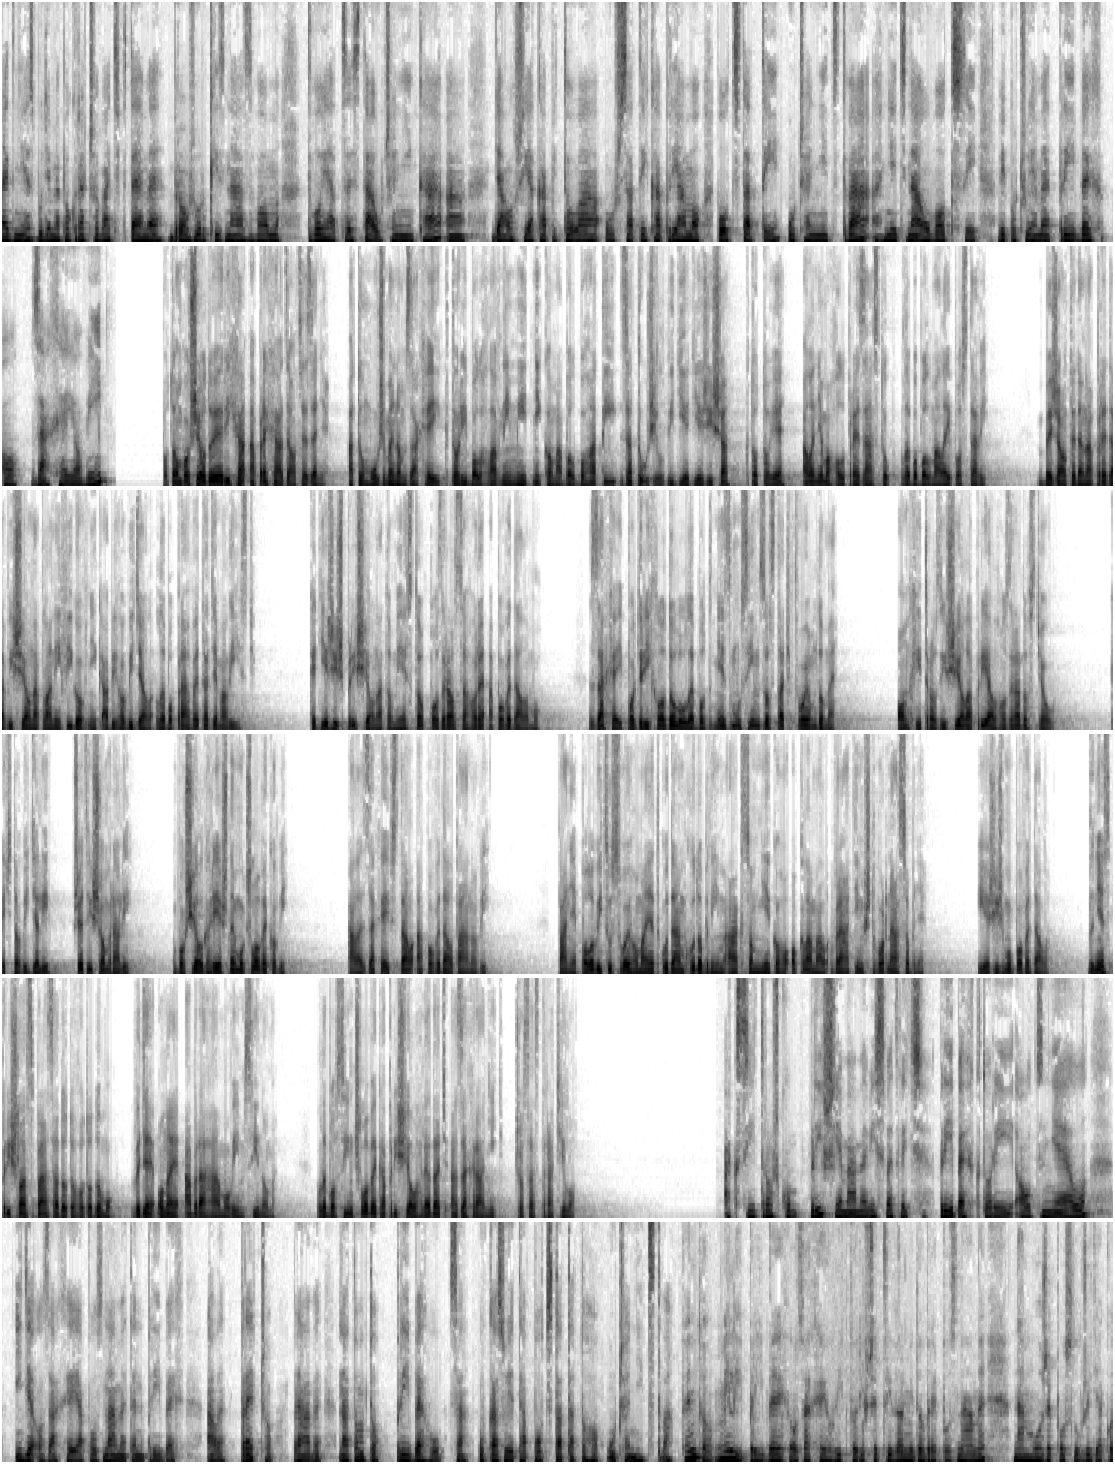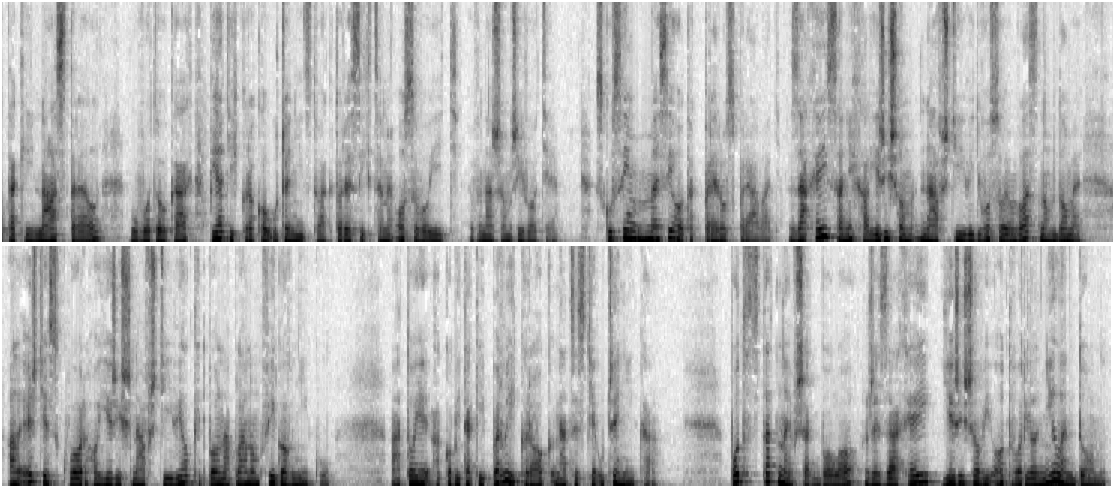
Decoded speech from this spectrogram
Aj dnes budeme pokračovať v téme brožúrky s názvom Tvoja cesta učeníka a ďalšia kapitola už sa týka priamo podstaty učeníctva. Hneď na úvod si vypočujeme príbeh o Zachejovi. Potom vošiel do Jericha a prechádzal cez zene. A tu muž menom Zachej, ktorý bol hlavným mýtnikom a bol bohatý, zatúžil vidieť Ježiša, kto to je, ale nemohol pre zástup, lebo bol malej postavy. Bežal teda napred a vyšiel na planý figovník, aby ho videl, lebo práve tade mal ísť. Keď Ježiš prišiel na to miesto, pozrel sa hore a povedal mu Zachej, poď rýchlo dolu, lebo dnes musím zostať v tvojom dome. On chytro zišiel a prijal ho s radosťou. Keď to videli, všetci šomrali. Vošiel k hriešnemu človekovi. Ale Zachej vstal a povedal pánovi Pane, polovicu svojho majetku dám chudobným a ak som niekoho oklamal, vrátim štvornásobne. Ježiš mu povedal, dnes prišla spása do tohoto domu, veď aj ona je Abrahámovým synom, lebo syn človeka prišiel hľadať a zachrániť, čo sa stratilo. Ak si trošku bližšie máme vysvetliť príbeh, ktorý odznel, ide o Zacheja, poznáme ten príbeh, ale prečo práve na tomto príbehu sa ukazuje tá podstata toho učeníctva. Tento milý príbeh o Zachejovi, ktorý všetci veľmi dobre poznáme, nám môže poslúžiť ako taký nástrel v úvodzovkách piatich krokov učeníctva, ktoré si chceme osvojiť v našom živote. Skúsime si ho tak prerozprávať. Zachej sa nechal Ježišom navštíviť vo svojom vlastnom dome, ale ešte skôr ho Ježiš navštívil, keď bol na plánom figovníku. A to je akoby taký prvý krok na ceste učeníka. Podstatné však bolo, že Zachej Ježišovi otvoril nielen dom,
